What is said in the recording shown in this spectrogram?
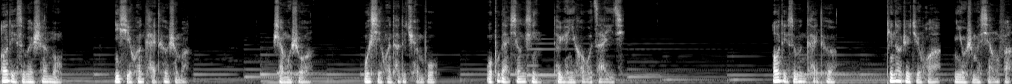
奥迪斯问山姆：“你喜欢凯特什么？”山姆说：“我喜欢他的全部，我不敢相信他愿意和我在一起。”奥迪斯问凯特：“听到这句话，你有什么想法？”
